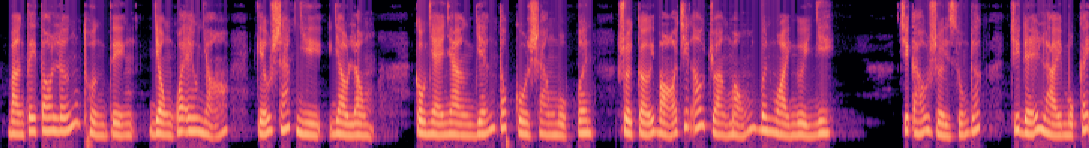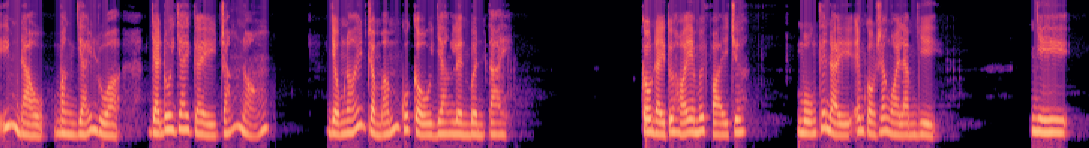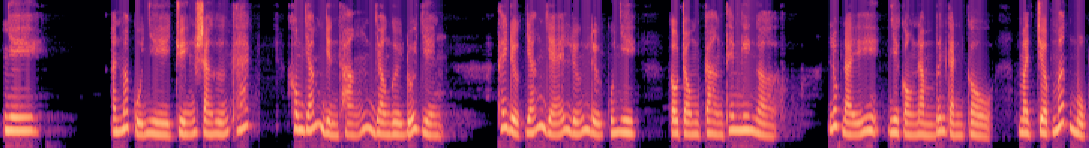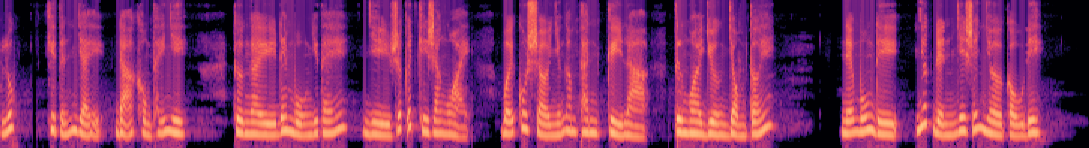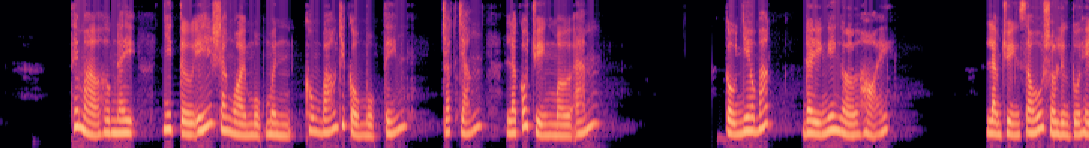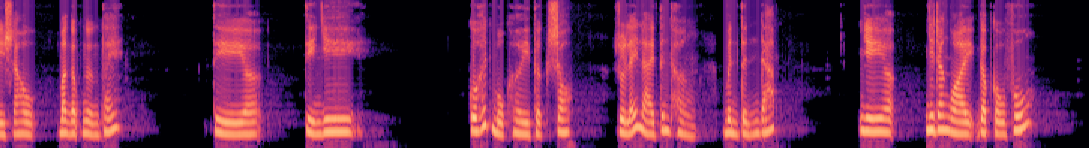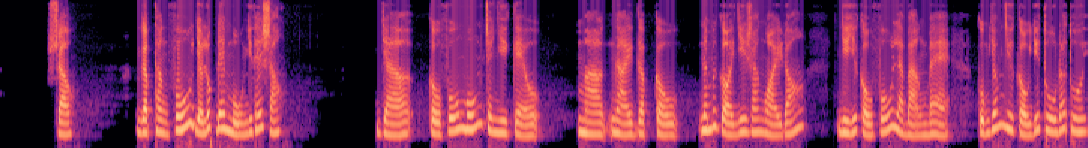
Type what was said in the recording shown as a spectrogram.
Bàn tay to lớn thuần tiện, Dòng qua eo nhỏ, Kéo sát Nhi vào lòng. Cậu nhẹ nhàng dán tóc cô sang một bên, Rồi cởi bỏ chiếc áo choàng mỏng Bên ngoài người Nhi. Chiếc áo rơi xuống đất chỉ để lại một cái yếm đào bằng giấy lụa và đôi dai gầy trắng nõn. Giọng nói trầm ấm của cậu gian lên bên tai. Câu này tôi hỏi em mới phải chứ. Muộn thế này em còn ra ngoài làm gì? Nhi, Nhi... Ánh mắt của Nhi chuyển sang hướng khác, không dám nhìn thẳng vào người đối diện. Thấy được dáng vẻ lưỡng lự của Nhi, cậu trọng càng thêm nghi ngờ. Lúc nãy Nhi còn nằm bên cạnh cậu, mà chợp mắt một lúc, khi tỉnh dậy đã không thấy Nhi. Thường ngày đêm muộn như thế Nhi rất ít khi ra ngoài Bởi cô sợ những âm thanh kỳ lạ Từ ngoài giường vọng tới. Nếu muốn đi Nhất định Nhi sẽ nhờ cậu đi. Thế mà hôm nay Nhi tự ý ra ngoài một mình Không báo với cậu một tiếng Chắc chắn là có chuyện mờ ám. Cậu nheo mắt Đầy nghi ngờ hỏi. Làm chuyện xấu sau lưng tôi hay sao Mà ngập ngừng thế Thì ờ, thì Nhi... Cô hít một hơi thật sâu, rồi lấy lại tinh thần, bình tĩnh đáp. Nhi... Ờ, Nhi ra ngoài gặp cậu Phú. Sao? Gặp thằng Phú vào lúc đêm muộn như thế sao? Dạ, cậu Phú muốn cho Nhi kẹo, mà ngại gặp cậu nên mới gọi Nhi ra ngoài đó. Nhi với cậu Phú là bạn bè, cũng giống như cậu với Thu đó thôi.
